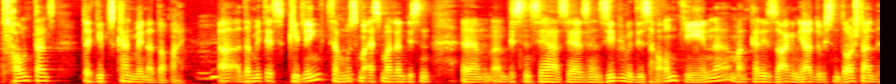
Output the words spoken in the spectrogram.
Frauentanz, da gibt's keinen Männer dabei. Mhm. Äh, damit es gelingt, da muss man erstmal ein bisschen, ähm, ein bisschen sehr, sehr sensibel mit dieser umgehen. Ne? Man kann nicht sagen, ja, du bist in Deutschland,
